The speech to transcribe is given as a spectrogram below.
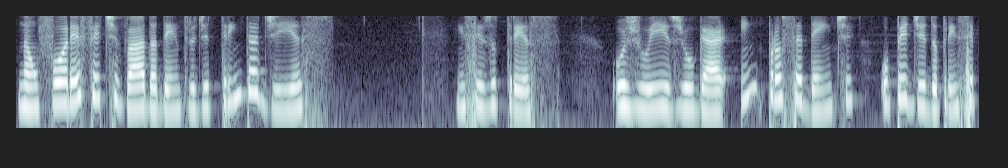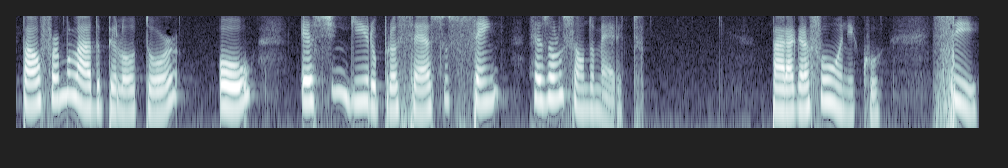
não for efetivada dentro de 30 dias. Inciso 3, o juiz julgar improcedente o pedido principal formulado pelo autor ou extinguir o processo sem resolução do mérito. Parágrafo único. Se,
